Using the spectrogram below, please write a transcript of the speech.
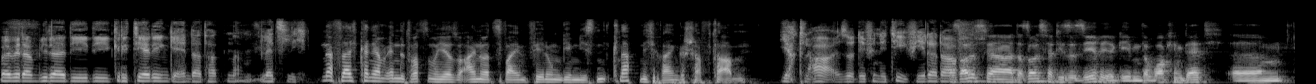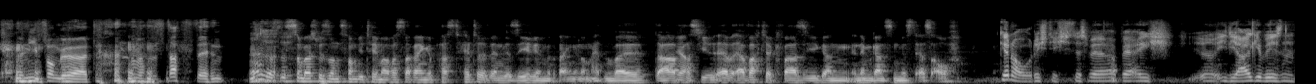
weil wir dann wieder die, die Kriterien geändert hatten am- letztlich. Na, vielleicht kann ja am Ende trotzdem hier so ein oder zwei Empfehlungen geben, die es knapp nicht reingeschafft haben. Ja klar, also definitiv. Jeder Da darf. soll es ja, da soll es ja diese Serie geben, The Walking Dead. Ähm, Noch nie von gehört. Was ist das denn? ja, das ist zum Beispiel so ein Zombie-Thema, was da reingepasst hätte, wenn wir Serien mit reingenommen hätten, weil da Ja. passiert, er, er wacht ja quasi in dem ganzen Mist erst auf. Genau, richtig. Das wäre wär eigentlich äh, ideal gewesen.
